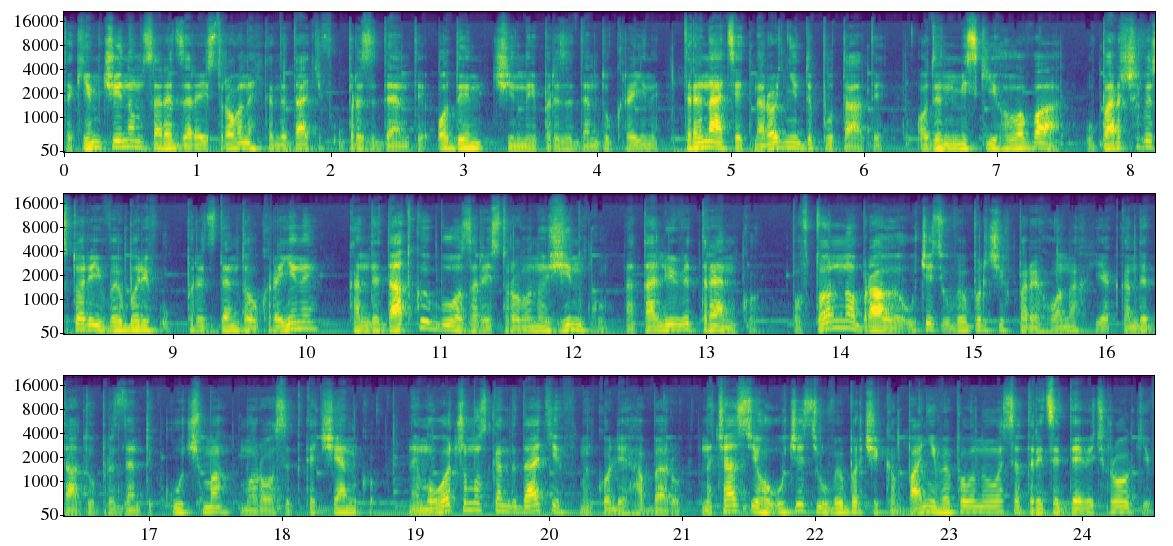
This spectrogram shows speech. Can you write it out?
Таким чином, серед зареєстрованих кандидатів у президенти один чинний президент України, 13 народні депутати, один міський голова. Уперше в історії виборів у президента України кандидаткою було зареєстровано жінку Наталію Вітренко. Повторно брали участь у виборчих перегонах як кандидати у президенти Кучма, Мороз і Ткаченко. Наймолодшому з кандидатів Миколі Габеру на час його участі у виборчій кампанії виповнилося 39 років.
